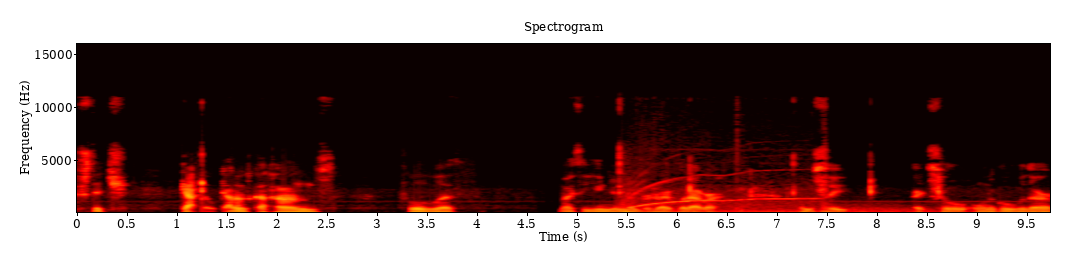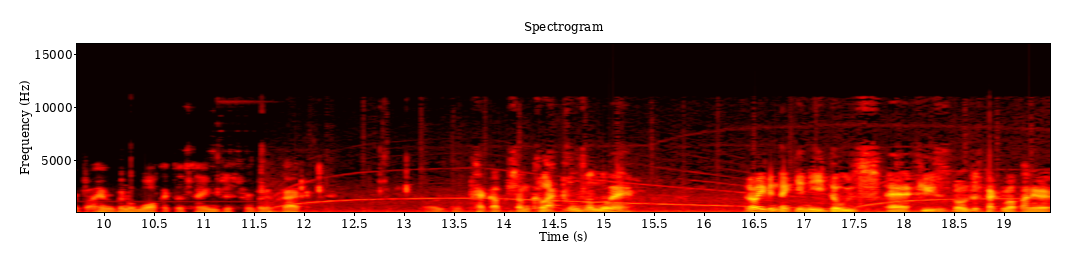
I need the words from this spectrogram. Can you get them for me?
Stitch. Gatto. Gatto's got hands full with Mighty Union members, right? Whatever. Let me see. Right, so I want to go over there, but I think we're going to walk at this time just for a bit of crack. We'll pick up some collectibles on the way. I don't even think you need those uh, fuses, but I'll just pick them up anyway.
